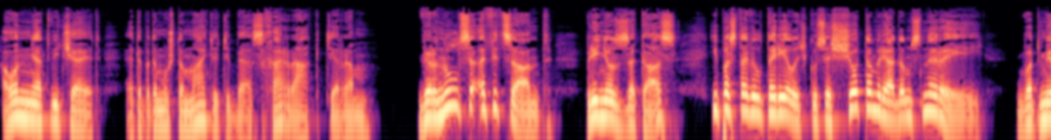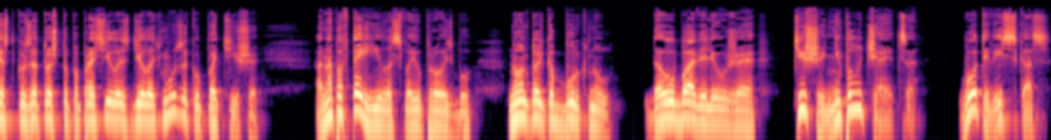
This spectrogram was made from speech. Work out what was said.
А он мне отвечает, «Это потому что мать у тебя с характером». Вернулся официант, принес заказ и поставил тарелочку со счетом рядом с Нереей. В отместку за то, что попросила сделать музыку потише, она повторила свою просьбу, но он только буркнул. «Да убавили уже. Тише не получается». Вот и весь сказ.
